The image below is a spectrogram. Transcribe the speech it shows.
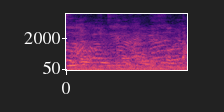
そうだ。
